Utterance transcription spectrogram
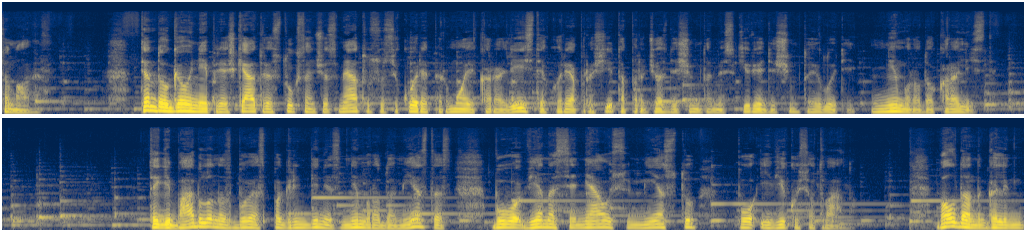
senovės. Ten daugiau nei prieš 4000 metų susikūrė pirmoji karalystė, kuri aprašyta pradžios 10 skyriuje 10 eilutėje - Nimrodo karalystė. Taigi Babilonas buvęs pagrindinis Nimrodo miestas buvo vienas seniausių miestų po įvykusio tvano. Valdant galing,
